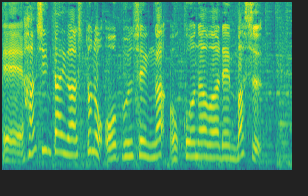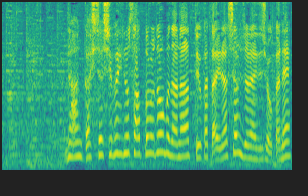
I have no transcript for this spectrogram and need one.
えー、阪神タイガースとのオープン戦が行われます。なんか久しぶりの札幌ドームだなっていう方いらっしゃるんじゃないでしょうかね、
